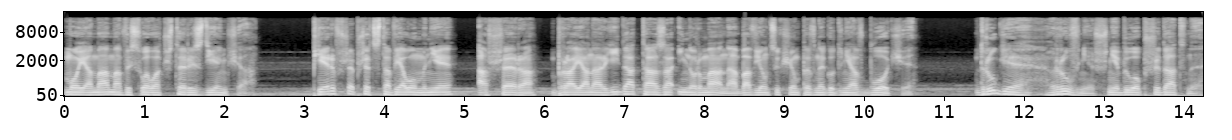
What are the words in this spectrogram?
Moja mama wysłała cztery zdjęcia. Pierwsze przedstawiało mnie, Ashera, Briana Rida, Taza i Normana bawiących się pewnego dnia w błocie. Drugie również nie było przydatne.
